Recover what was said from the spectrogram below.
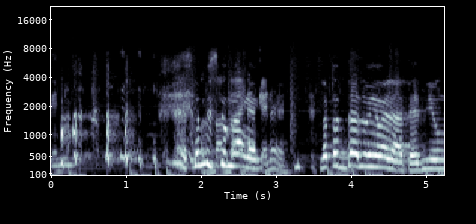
ganyan. Namiss ko nga Magbabalat eh. na. Natandaan mo yung ano natin, yung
